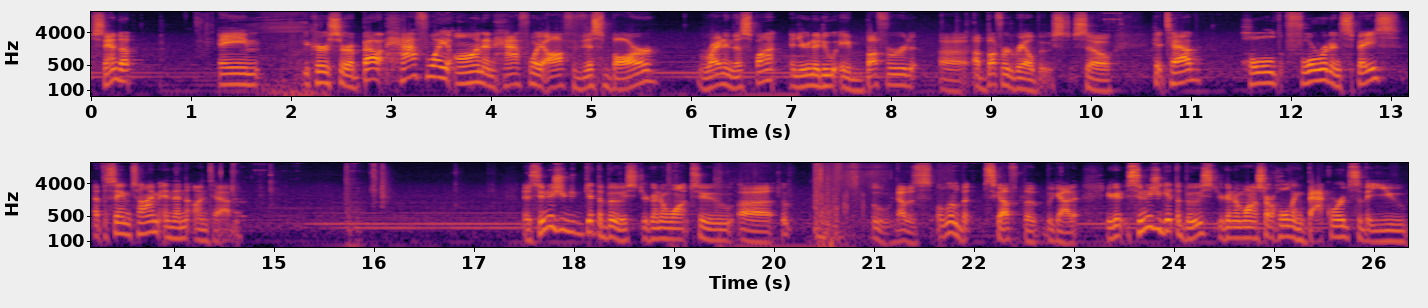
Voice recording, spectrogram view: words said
stand up, aim your cursor about halfway on and halfway off this bar, right in this spot, and you're gonna do a buffered, uh, a buffered rail boost. So hit tab, hold forward and space at the same time, and then untab. As soon as you get the boost, you're gonna want to, uh, ooh, that was a little bit scuffed, but we got it. Gonna, as soon as you get the boost, you're gonna wanna start holding backwards so that you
